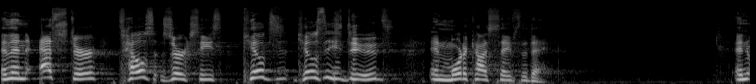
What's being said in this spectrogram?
and then Esther tells Xerxes, kills, kills these dudes, and Mordecai saves the day. And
